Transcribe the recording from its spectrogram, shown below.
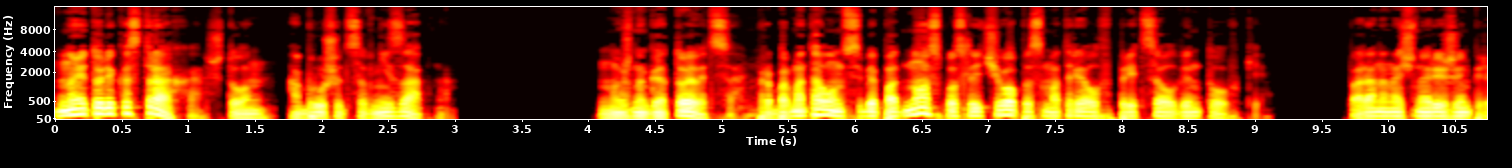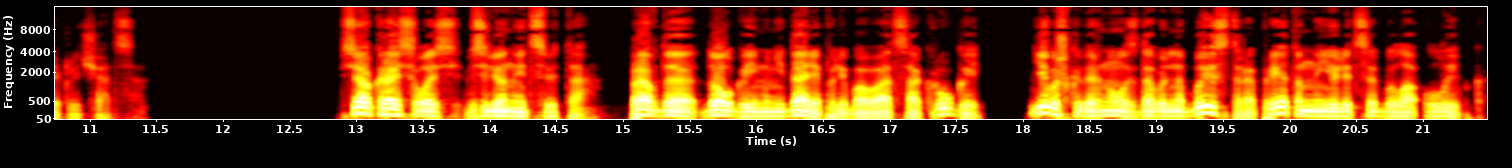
Но и только страха, что он обрушится внезапно. «Нужно готовиться», – пробормотал он себе под нос, после чего посмотрел в прицел винтовки. «Пора на ночной режим переключаться». Все окрасилось в зеленые цвета. Правда, долго ему не дали полюбоваться округой. Девушка вернулась довольно быстро, при этом на ее лице была улыбка.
